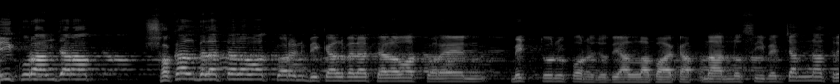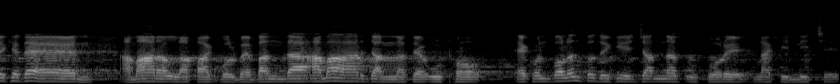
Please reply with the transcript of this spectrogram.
এই কোরআন যারা সকালবেলা তেলাওয়াত করেন, বিকালবেলা তেলাওয়াত করেন মৃত্যুর পরে যদি আল্লাহ পাক আপনার নসিবে জান্নাত রেখে দেন, আমার আল্লাহ পাক বলবে, বান্দা, আমার জান্নাতে উঠো। এখন বলেন তো দেখি, জান্নাত উপরে নাকি নিচে?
